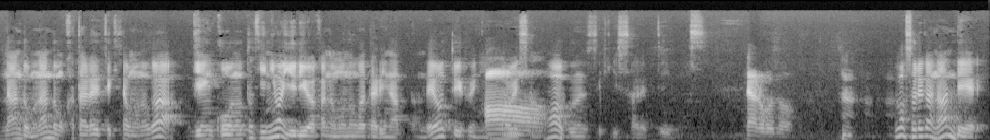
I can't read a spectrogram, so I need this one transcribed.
何度も何度も語られてきたものが、現行の時にはゆりわかの物語になったんだよというふうに、あー安倍さんは分析されています。なるほど。まあ、それがなんで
